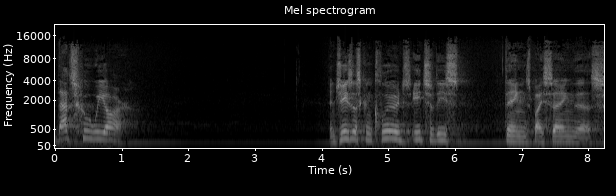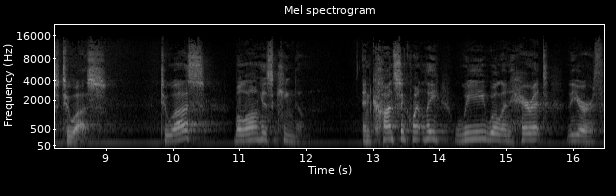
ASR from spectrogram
That's who we are. And Jesus concludes each of these things by saying this to us To us, belong his kingdom. And consequently, we will inherit the earth.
